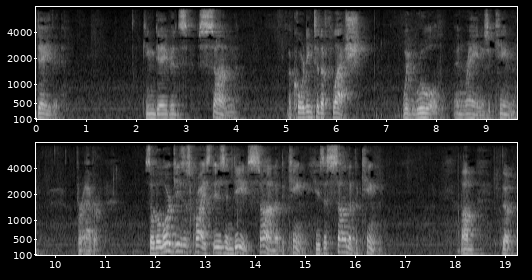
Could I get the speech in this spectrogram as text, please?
David. King David's son, according to the flesh, would rule and reign as a king forever. So the Lord Jesus Christ is indeed Son of the King. He's a Son of the King. Um, the,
